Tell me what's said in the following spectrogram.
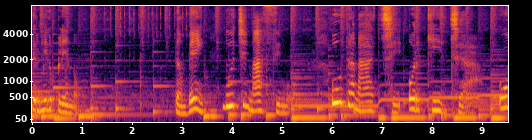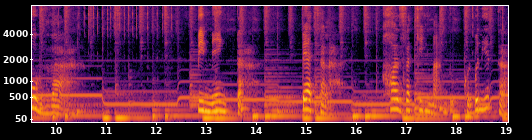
vermelho pleno. Também nude máximo, ultramate, orquídea, uva, pimenta, pétala, rosa queimado, cor bonita.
